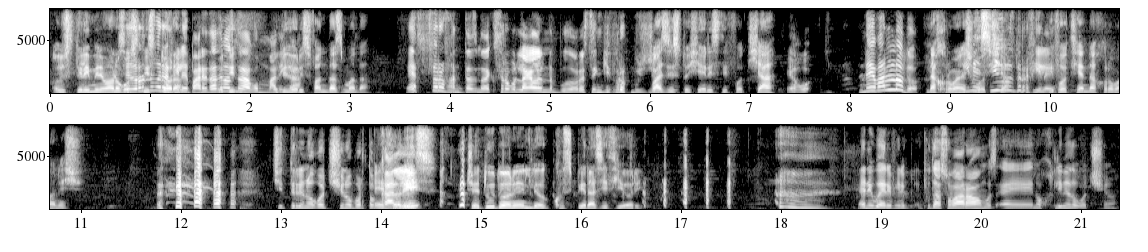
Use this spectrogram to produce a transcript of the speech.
Ο στείλει μήνυμα ο Κωστής Ξενερώνουμε ρε τώρα. φίλε, παρετάτε Ότι- μας τα Ότι κομματικά. θεωρείς φαντάσματα. Έθερο φαντάσματα, ξέρω πολλά καλά να που θωρώ στην Κύπρο που ζει. Βάζεις το χέρι στη φωτιά. Εγώ, ναι βάλω το. Τα χρώμα έχει Είμαι φωτιά. σίγουρος ρε φίλε. Η φωτιά είναι τα χρώμα έχει. Κίτρινο, κοτσίνο, Ε, πορτοκάλι. θωρείς. Και τούτο είναι λίγο conspiracy theory. Anyway ρε φίλε, που τα σοβαρά όμως, ε, ενοχλεί με το κότσινο.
